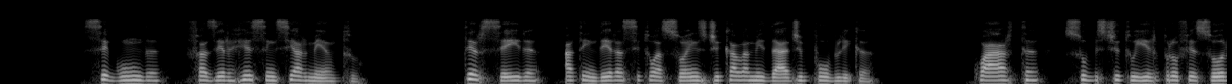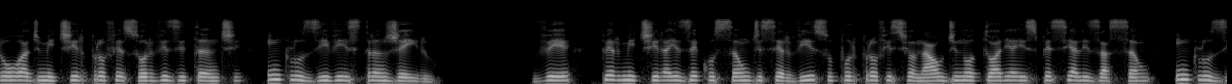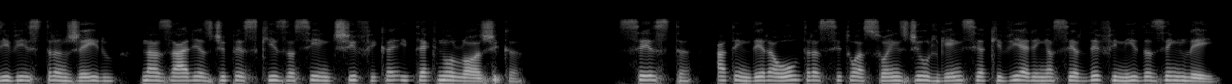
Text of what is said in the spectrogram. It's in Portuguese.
Segunda, fazer recenseamento. Terceira, atender a situações de calamidade pública. Quarta, substituir professor ou admitir professor visitante, inclusive estrangeiro. V. Permitir a execução de serviço por profissional de notória especialização, inclusive estrangeiro, nas áreas de pesquisa científica e tecnológica. Sexta, atender a outras situações de urgência que vierem a ser definidas em lei.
